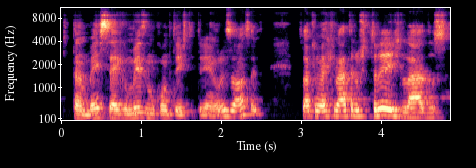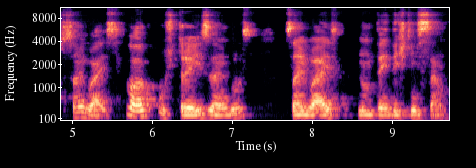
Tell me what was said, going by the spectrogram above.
que também segue o mesmo contexto do triângulo isósceles, só que no equilátero os três lados são iguais. Logo, os três ângulos são iguais, não tem distinção. Tá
